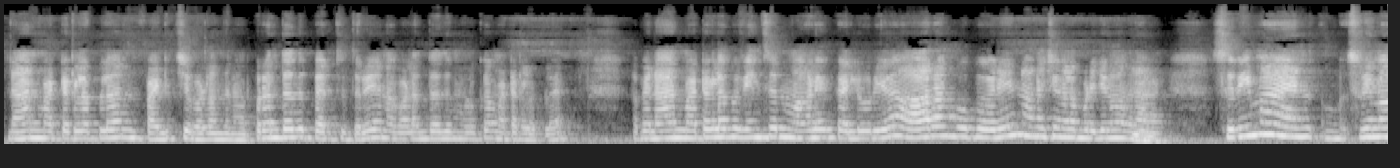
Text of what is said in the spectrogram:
நான் மட்டக்களப்புல படிச்சு வளர்ந்தேன். பிறந்தது பருத்தித்துறை நான் வளர்ந்தது முழுக்க மட்டக்களப்புல. அப்ப நான் மட்டக்களப்பு வின்சென்ட் மகளிர் கல்லூரியில ஆறாம் வகுப்பு வரையும் நான் சிங்களம் படிக்கணும் வந்தாங்க ஸ்ரீமா ஸ்ரீமா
